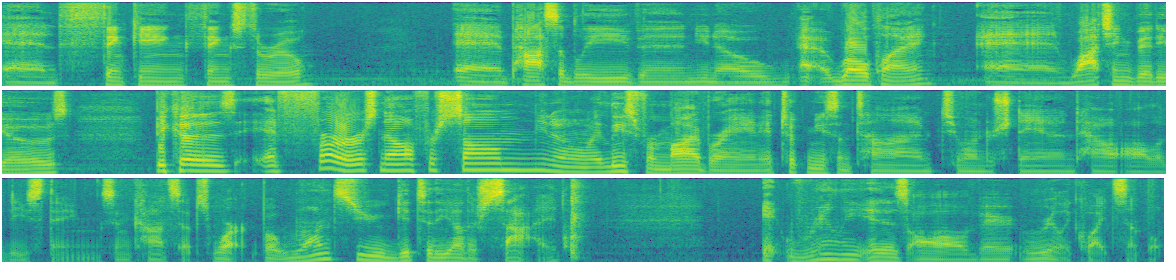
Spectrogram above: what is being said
and thinking things through and possibly even, you know, role playing and watching videos. Because at first now for some you know at least for my brain it took me some time to understand how all of these things and concepts work. But once you get to the other side it really is all very, really quite simple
